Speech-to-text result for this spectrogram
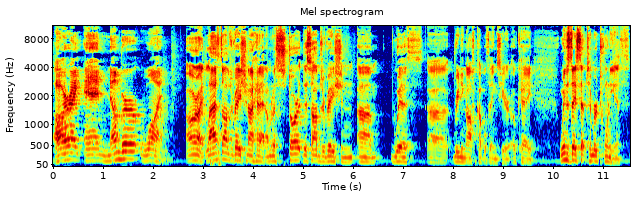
All right, and number one. All right, last observation I had. I'm going to start this observation um, with uh, reading off a couple things here. Okay, Wednesday, September 20th,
